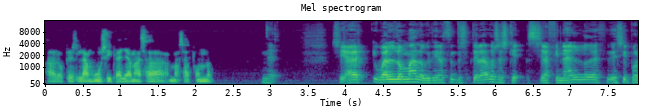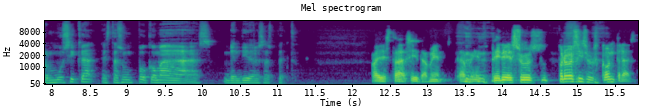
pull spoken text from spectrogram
a lo que es la música ya más a, más a fondo. Sí, a ver, igual lo malo que tiene los centros integrados es que si al final no decides ir por música, estás un poco más vendido en ese aspecto. Ahí está, sí, también. También tiene sus pros y sus contras.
